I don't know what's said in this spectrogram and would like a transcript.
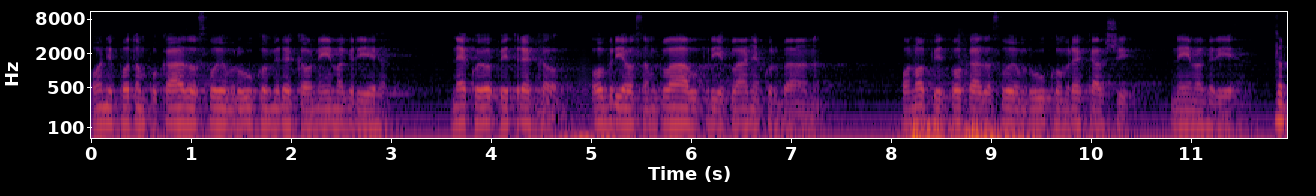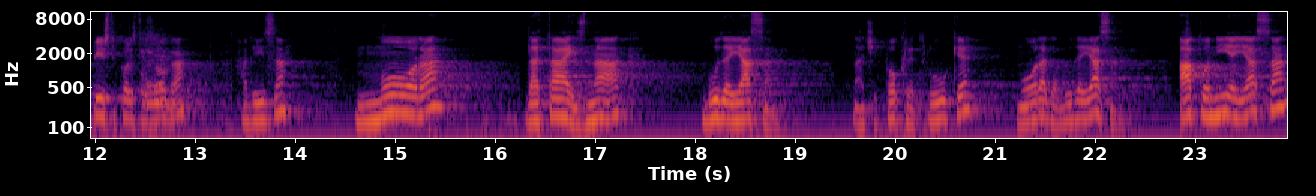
On je potom pokazao svojom rukom i rekao nema grijeha. Neko je opet rekao, obrijao sam glavu prije klanja kurbana. On opet pokazao svojom rukom rekavši, nema grijeha. Zapišite koriste iz ovoga hadisa. Mora da taj znak bude jasan. Znači pokret ruke mora da bude jasan. Ako nije jasan,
